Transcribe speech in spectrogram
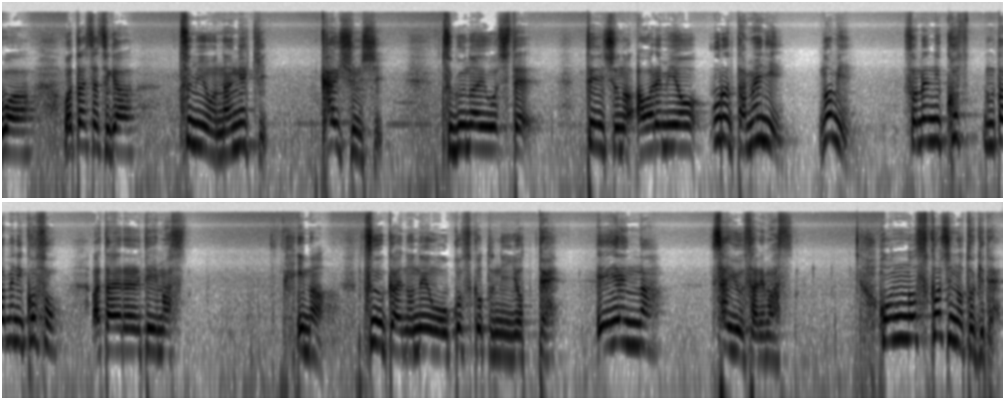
は私たちが罪を嘆き改心し償いをして天主の憐れみを得るためにのみそれにこのためにこそ与えられています。今痛快の念を起こすことによって永遠が左右されます。ほんの少しの時で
